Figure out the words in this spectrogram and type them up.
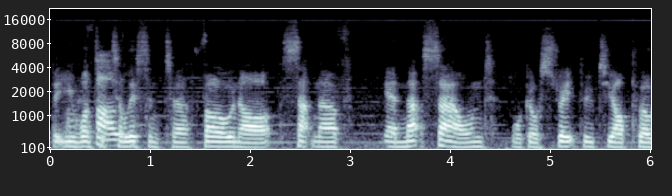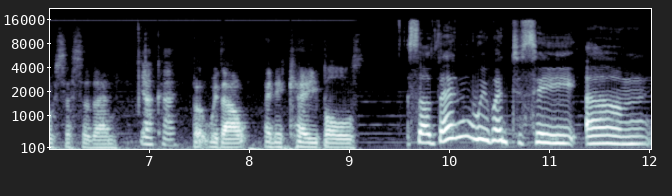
that you Or a wanted to listen to, phone or sat nav, and that sound will go straight through to your processor then, okay. but without any cables. So then we went to see um,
